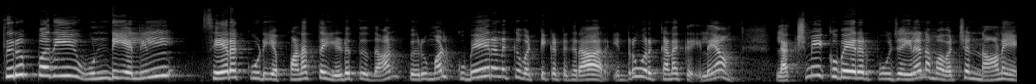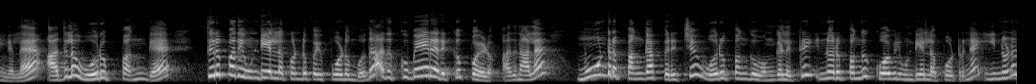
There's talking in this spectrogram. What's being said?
திருப்பதி உண்டியலில் சேரக்கூடிய பணத்தை எடுத்து தான் பெருமாள் குபேரனுக்கு வட்டி கட்டுகிறார் என்று ஒரு கணக்கு இல்லையா? லக்ஷ்மி குபேரர் பூஜையில் நம்ம வச்ச நாணயங்களை அதில் ஒரு பங்கை திருப்பதி உண்டியலில் கொண்டு போய் போடும்போது அது குபேரருக்கு போயிடும். அதனால மூன்று பங்காக பிரித்து ஒரு பங்கு உங்களுக்கு இன்னொரு பங்கு கோவில் உண்டியலில் போட்டுருங்க. இன்னொன்று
